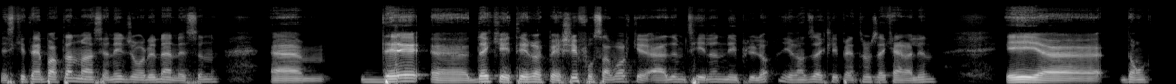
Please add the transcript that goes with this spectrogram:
Mais ce qui est important de mentionner, Jordan Anderson, euh, dès, euh, dès qu'il a été repêché, il faut savoir que Adam Thielen n'est plus là. Il est rendu avec les Panthers de Caroline. Et euh, donc,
